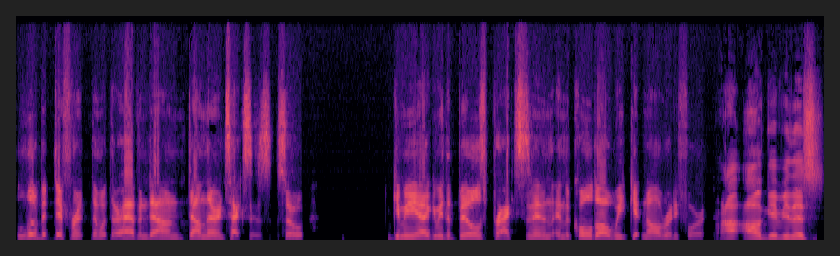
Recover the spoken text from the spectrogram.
little bit different than what they're having down down there in Texas. So Give me, uh, give me the Bills practicing in, in, the cold all week, getting all ready for it. I'll give you this:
